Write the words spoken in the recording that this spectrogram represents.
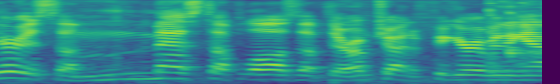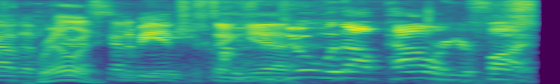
there is some messed up laws up there. I'm trying to figure everything out up Really? there. It's going to be interesting. If you Yeah, do it without power, you're fine.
